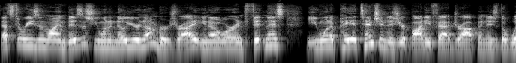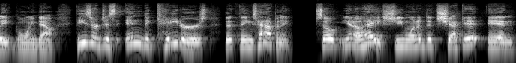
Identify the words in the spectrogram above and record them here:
That's the reason why in business you want to know your numbers, right? You know, or in fitness, you want to pay attention is your body fat dropping, is the weight going down. These are just indicators that things happening. So, you know, hey, she wanted to check it and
